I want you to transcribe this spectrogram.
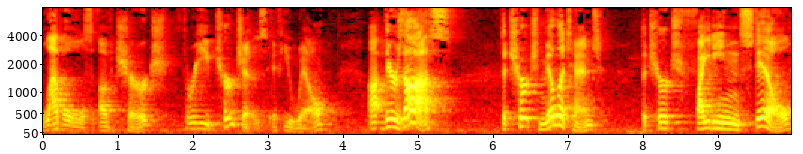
levels of church, three churches, if you will, uh, there's us, the church militant, the church fighting still.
